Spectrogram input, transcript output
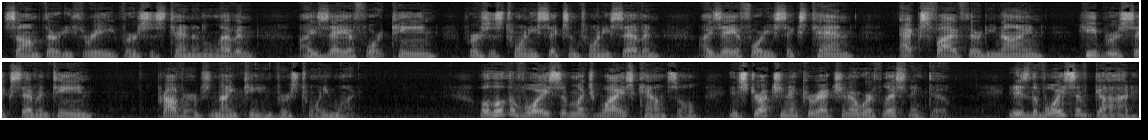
Psalm 33 verses 10 and 11, Isaiah 14 verses 26 and 27, Isaiah 46:10, Acts 5:39, Hebrews 6:17, Proverbs 19 verse 21. Although the voice of much wise counsel, instruction and correction are worth listening to, it is the voice of God,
